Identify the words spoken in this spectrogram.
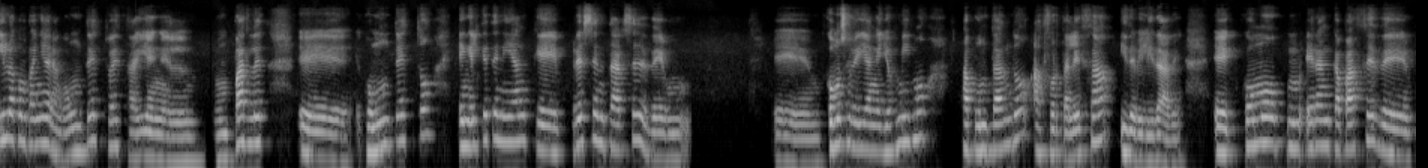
Y lo acompañaran con un texto, está ahí en el, un Padlet, eh, con un texto en el que tenían que presentarse desde eh, cómo se veían ellos mismos, apuntando a fortaleza y debilidades, eh, cómo mm, eran capaces de,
